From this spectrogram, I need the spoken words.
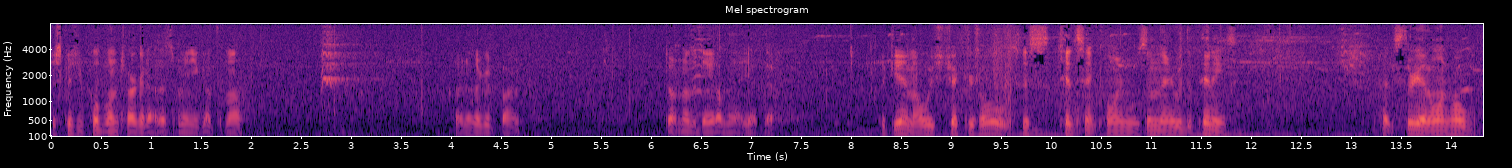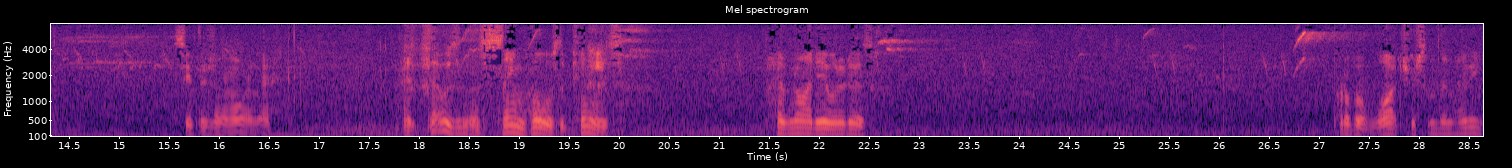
Just because you pulled one target out doesn't mean you got them all. Another good find. Don't know the date on that yet though. Again, always check your holes. This 10 cent coin was in there with the pennies. That's three out of one hole. Let's see if there's any more in there. That was in the same hole as the pennies. I have no idea what it is. Part of a watch or something, maybe?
